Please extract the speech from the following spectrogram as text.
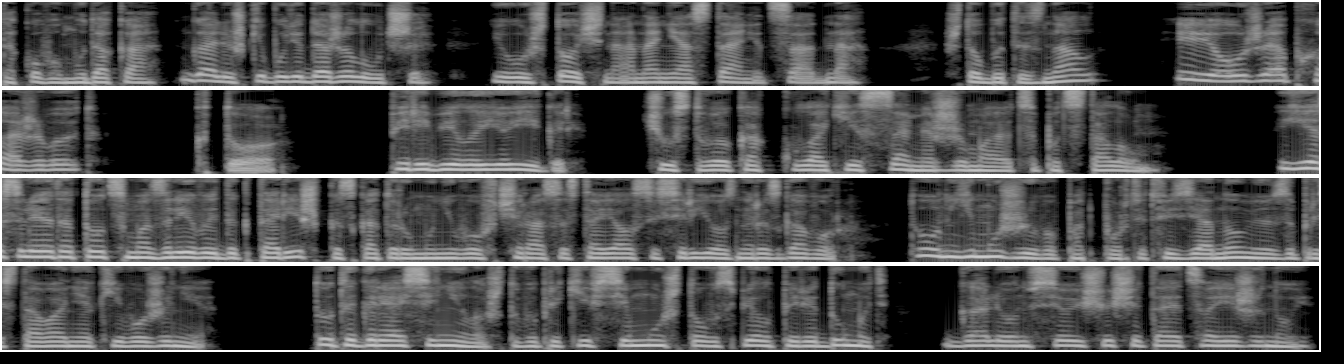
такого мудака, Галюшке будет даже лучше. И уж точно она не останется одна. Чтобы ты знал, ее уже обхаживают. Кто? Перебил ее Игорь, чувствуя, как кулаки сами сжимаются под столом. Если это тот смазливый докторишка, с которым у него вчера состоялся серьезный разговор, то он ему живо подпортит физиономию за приставание к его жене. Тут Игоря осенило, что, вопреки всему, что успел передумать, Галю он все еще считает своей женой.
